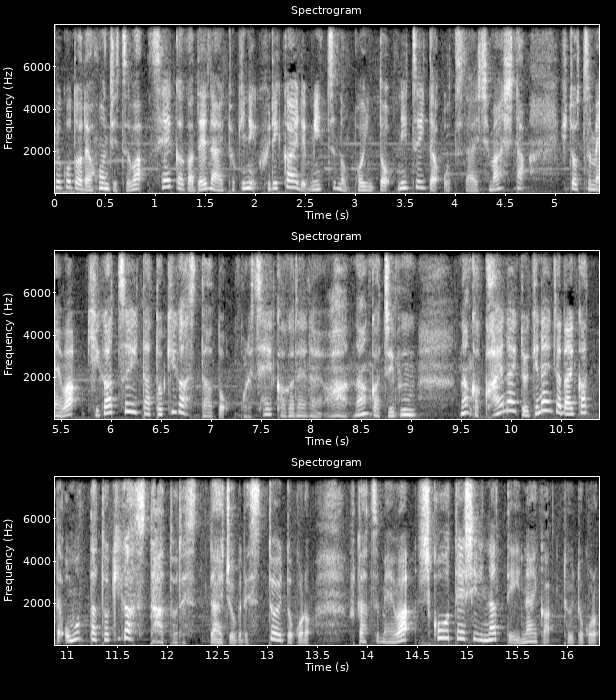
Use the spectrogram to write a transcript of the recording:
ということで本日は成果が出ない時に振り返る3つのポイントについてお伝えしました。1つ目は気がついた時がスタート。これ成果が出ない。ああ、なんか自分、なんか変えないといけないんじゃないかって思った時がスタートです。大丈夫です。というところ。2つ目は思考停止になっていないかというところ。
